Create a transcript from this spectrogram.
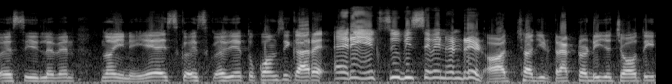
एस इलेवन नहीं नहीं, ये इसको इसको ये तो कौन सी कार है? अरे, एक सौ बीस सेवन हंड्रेड अच्छा जी ट्रैक्टर डीजे चौथी,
